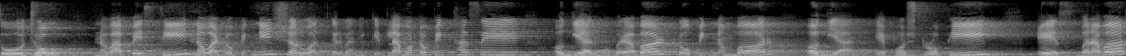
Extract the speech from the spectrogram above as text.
તો જો નવા પેજથી નવા ટોપિકની શરૂઆત કરવાની. કેટલામો ટોપિક થશે? અગિયારમો, બરાબર? ટોપિક નંબર અગિયાર એફોસ્ટ્રોફી એસ બરાબર?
